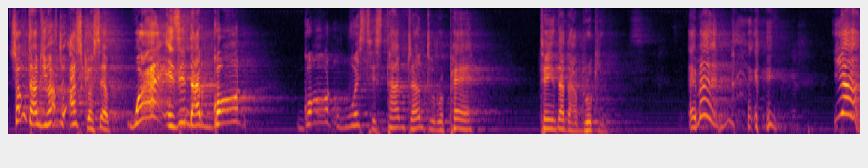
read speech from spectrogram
Sometimes you have to ask yourself, why is it that God God wastes his time trying to repair things that are broken? Amen. yeah.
